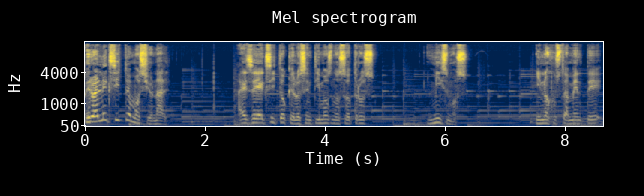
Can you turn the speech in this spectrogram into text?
pero al éxito emocional, a ese éxito que lo sentimos nosotros mismos y no justamente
